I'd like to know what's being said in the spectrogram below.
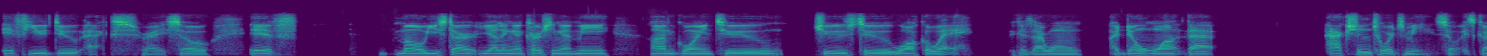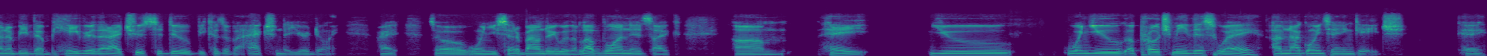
if you do X, right? So if Mo, you start yelling and cursing at me, I'm going to choose to walk away because I won't, I don't want that action towards me. So it's going to be the behavior that I choose to do because of an action that you're doing. Right. So when you set a boundary with a loved one, it's like, um, hey, you, when you approach me this way, I'm not going to engage. Okay.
